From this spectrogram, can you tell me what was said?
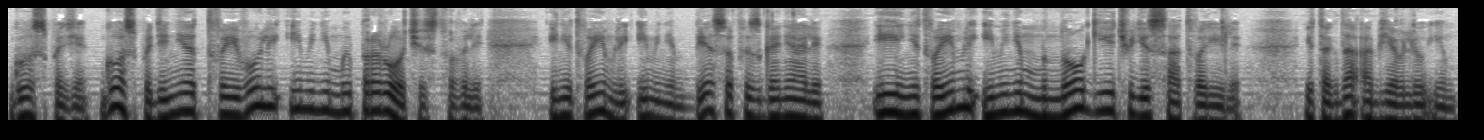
«Господи, Господи, не от Твоего ли имени мы пророчествовали, и не Твоим ли именем бесов изгоняли, и не Твоим ли именем многие чудеса творили?» И тогда объявлю им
